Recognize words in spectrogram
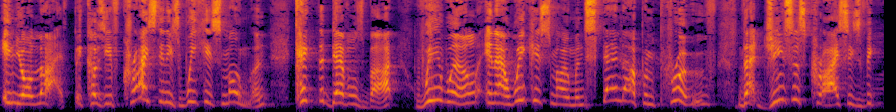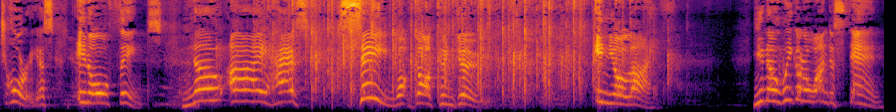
in your life. Because if Christ in his weakest moment kicked the devil's butt, we will, in our weakest moments, stand up and prove that Jesus Christ is victorious in all things. No eye has seen what God can do in your life. You know, we got to understand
